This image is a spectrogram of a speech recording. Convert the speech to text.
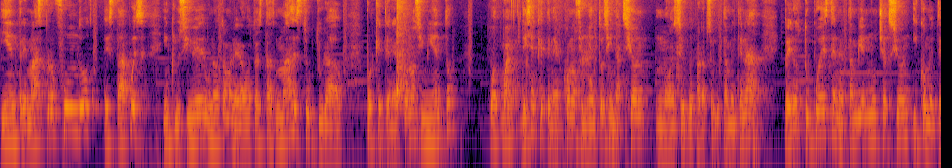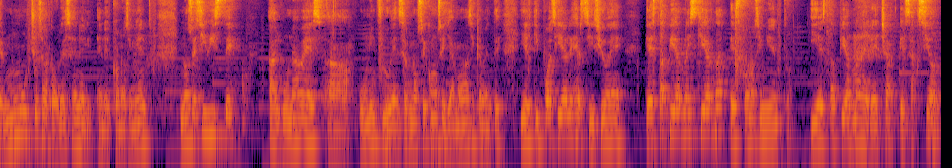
Y entre más profundo está, pues inclusive de una u otra manera u otra estás más estructurado, porque tener conocimiento, bueno, dicen que tener conocimiento sin acción no sirve para absolutamente nada, pero tú puedes tener también mucha acción y cometer muchos errores en el, en el conocimiento. No sé si viste alguna vez a un influencer, no sé cómo se llama básicamente, y el tipo hacía el ejercicio de esta pierna izquierda es conocimiento y esta pierna derecha es acción.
